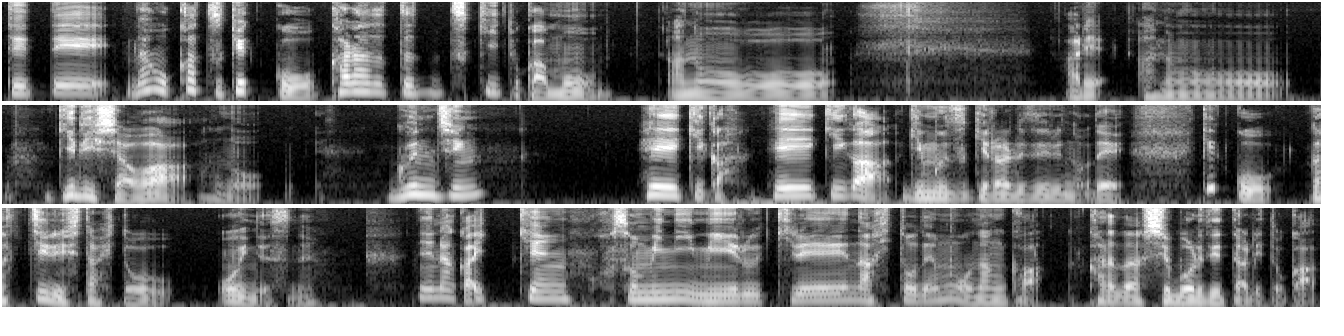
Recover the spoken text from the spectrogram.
てて、なおかつ結構、体つきとかも、あのー、あれ、あのー、ギリシャは、あの、軍人？兵役か。兵役が義務付けられてるので、結構がっちりした人多いんですね。で、なんか一見細身に見える綺麗な人でもなんか体絞れてたりとか、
